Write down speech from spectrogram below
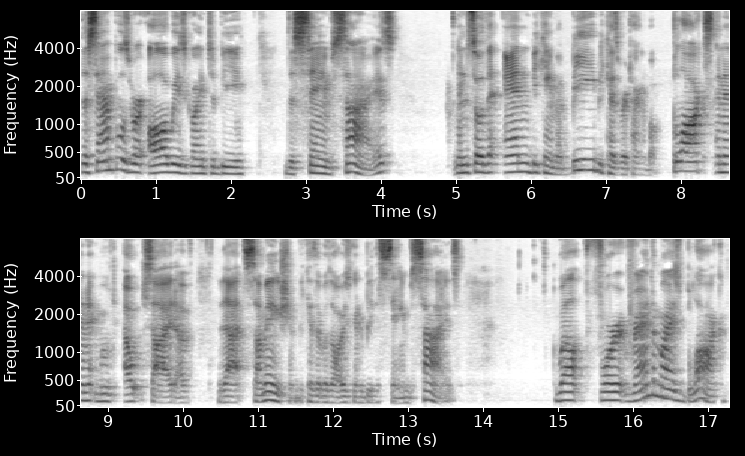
the samples were always going to be the same size. And so the n became a b because we're talking about blocks, and then it moved outside of that summation because it was always going to be the same size. Well, for randomized block,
